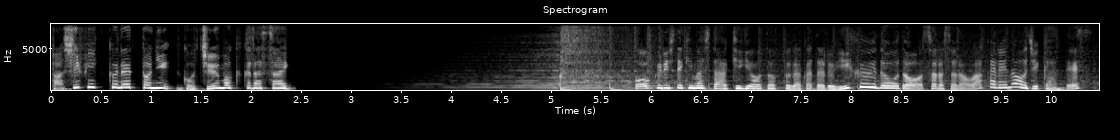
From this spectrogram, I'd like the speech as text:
パシフィックネットにご注目ください。お送りしてきました企業トップが語る威風堂々そろそろお別れのお時間です。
